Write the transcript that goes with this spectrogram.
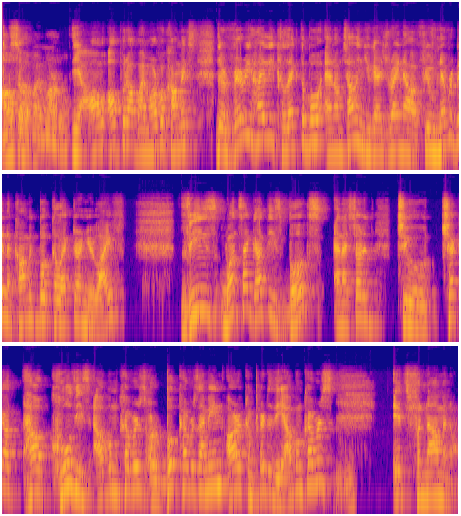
All So- put out by Marvel. Yeah, all, all put out by Marvel Comics. They're very highly collectible, and I'm telling you guys right now, if you've never been a comic book collector in your life, these once I got these books and I started to check out how cool these album covers or book covers I mean are compared to the album covers, mm-hmm. it's phenomenal.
